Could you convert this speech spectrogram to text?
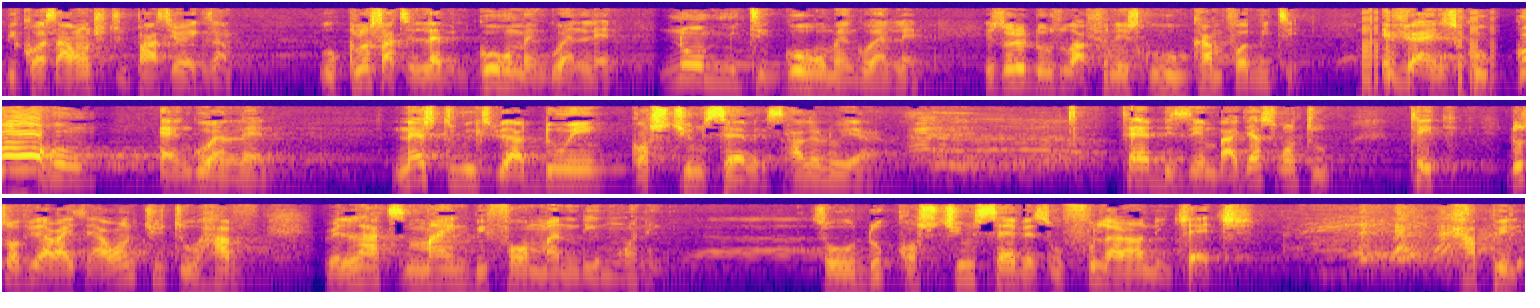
because I want you to pass your exam. We'll close at 11. Go home and go and learn. No meeting. Go home and go and learn. It's only those who have finished school who come for meeting. If you are in school, go home and go and learn. Next two weeks we are doing costume service. Hallelujah. 3rd December. I just want to take those of you are writing. I want you to have relaxed mind before Monday morning. So we'll do costume service. We'll fool around in church. Happily.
